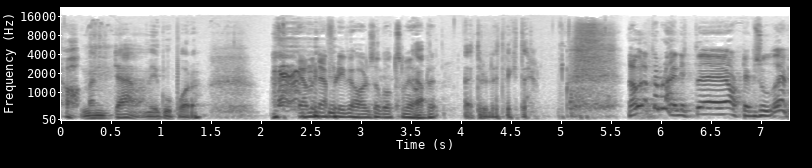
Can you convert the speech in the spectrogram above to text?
Ja. Men dæven, vi er gode på det. ja, men det er fordi vi har det så godt som vi Ja, har det. jeg tror det er litt viktig. Nei, men Dette ble en litt uh, artig episode.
